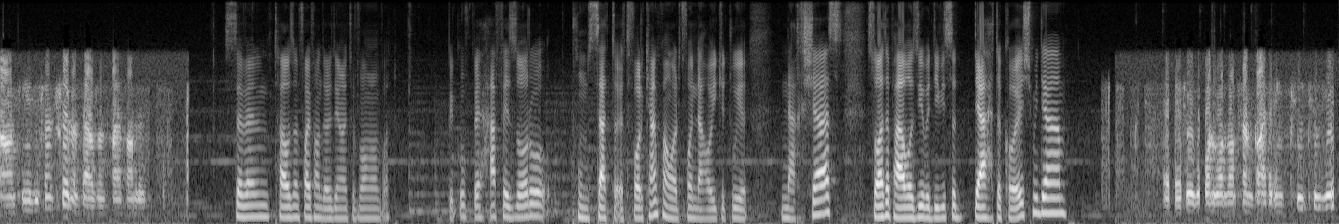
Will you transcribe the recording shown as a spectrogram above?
Continue descent 7500. 7500 Iran two one one به گفت به 7500 تا ارتفاع رو کم کنم ارتفاع نهایی که توی نقشه است ساعت پروازی رو به 210 تا کاهش میدم ترانیت هیدینگ 220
